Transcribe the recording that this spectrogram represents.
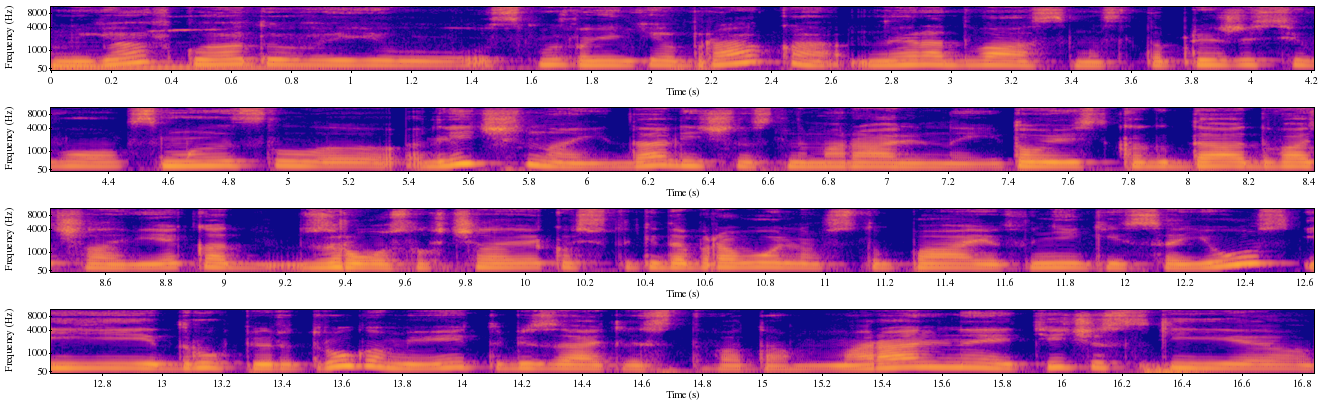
Я вкладываю смысл понятия брака, наверное, два смысла. Это прежде всего смысл э, личный, да, личностный, моральный. То есть, когда два человека, взрослых человека, все-таки добровольно вступают в некий союз и друг перед другом имеют обязательства, там, моральные, этические,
